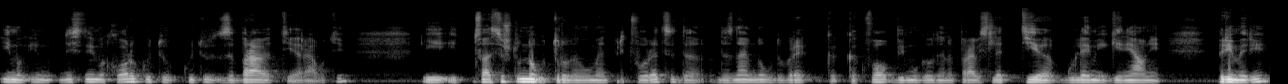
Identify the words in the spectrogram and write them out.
има, има, наистина има хора, които, които забравят тия работи. И, и това е също много труден момент при твореца да, да знае много добре какво би могъл да направи след тия големи и гениални примери.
